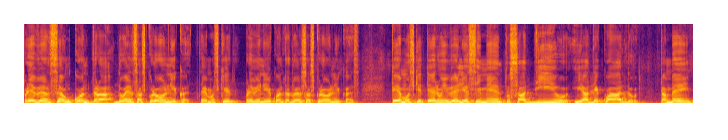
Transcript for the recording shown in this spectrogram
Prevenção contra doenças crônicas. Temos que prevenir contra doenças crônicas. Temos que ter um envelhecimento sadio e adequado. Também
